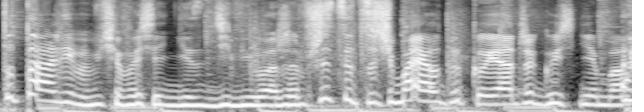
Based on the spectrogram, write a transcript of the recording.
totalnie bym się właśnie nie zdziwiła, że wszyscy coś mają, tylko ja czegoś nie mam.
